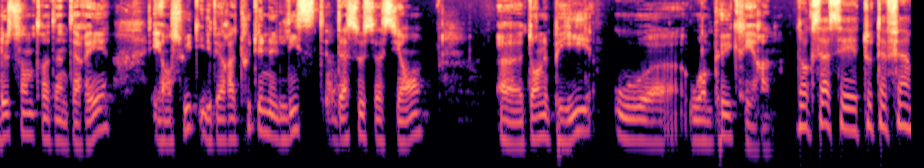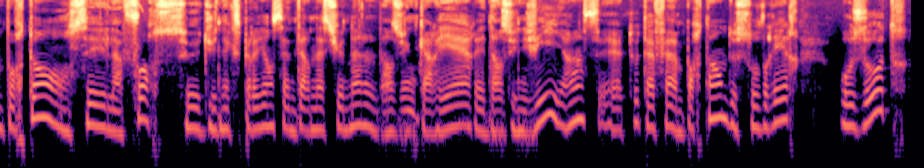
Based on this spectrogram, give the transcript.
le centre d'intérêt et ensuite il verra toute une liste d'associations euh, dans le pays où, euh, où on peut écrire. Donc ça, c'est tout à fait important. C'est la force d'une expérience internationale dans une carrière et dans une vie. Hein. C'est tout à fait important de s'ouvrir aux autres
